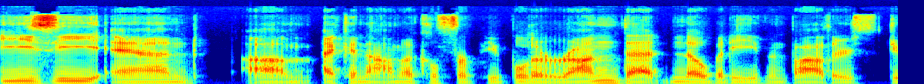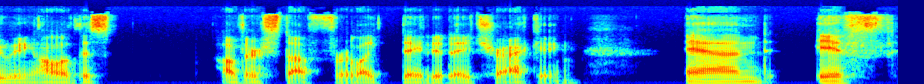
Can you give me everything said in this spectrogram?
easy and um, economical for people to run that nobody even bothers doing all of this other stuff for like day-to-day tracking. And if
